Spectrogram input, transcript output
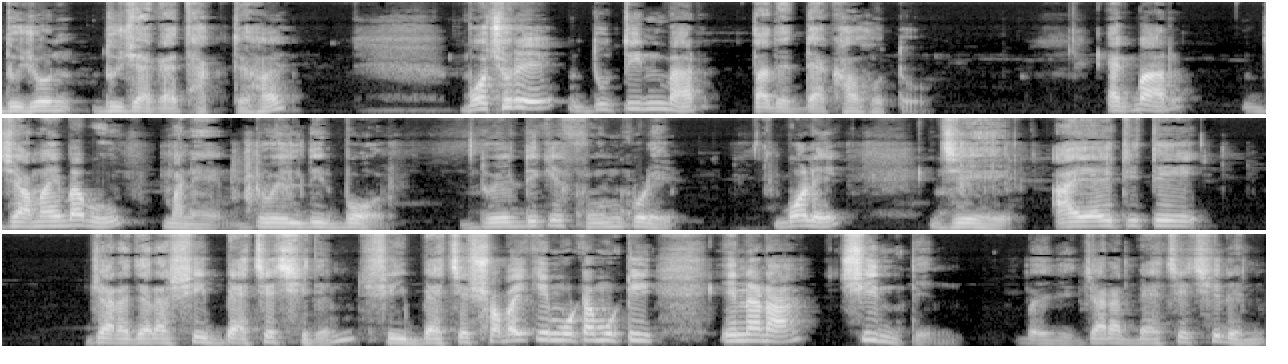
দুজন দু জায়গায় থাকতে হয়। বছরে দু তিনবার তাদের দেখা হতো। একবার জামাইবাবু মানে দোয়েলদির বর দোয়েলদিকে ফোন করে বলে যে আইআইটিতে যারা যারা সেই ব্যাচে ছিলেন, সেই ব্যাচে সবাইকে মোটামুটি এনারা চিনতেন। যারা ব্যাচে ছিলেন,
